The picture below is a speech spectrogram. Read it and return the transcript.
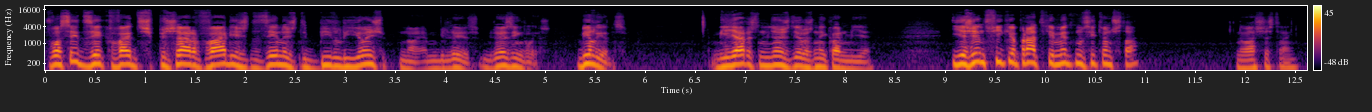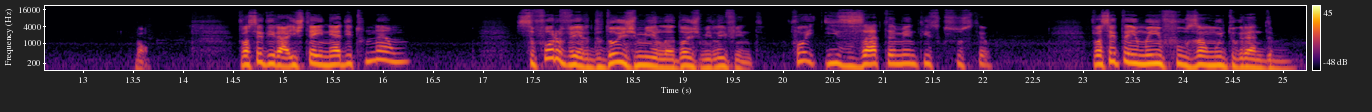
Você dizer que vai despejar várias dezenas de bilhões, não é bilhões, bilhões em inglês, billions, milhares de milhões de euros na economia e a gente fica praticamente no sítio onde está? Não acha estranho? Bom, você dirá, isto é inédito? Não. Se for ver de 2000 a 2020, foi exatamente isso que sucedeu. Você tem uma infusão muito grande de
